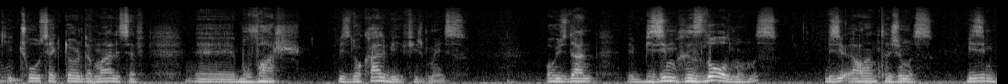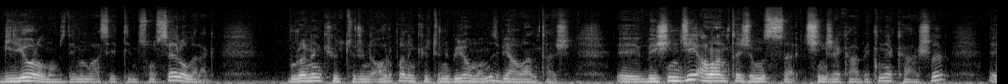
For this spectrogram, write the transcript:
ki çoğu sektörde maalesef e, bu var. Biz lokal bir firmayız. O yüzden e, bizim hızlı olmamız bizim avantajımız. Bizim biliyor olmamız demin bahsettiğim sosyal olarak buranın kültürünü, Avrupa'nın kültürünü biliyor olmamız bir avantaj. E, beşinci avantajımızsa Çin rekabetine karşı e,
